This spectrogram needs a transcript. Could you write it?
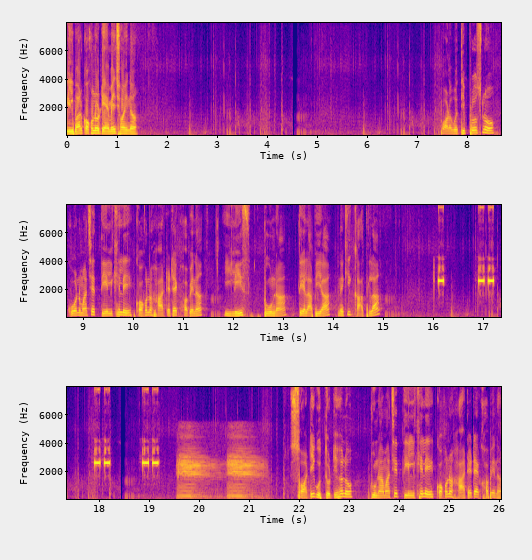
লিভার কখনো ড্যামেজ হয় না। পরবর্তী প্রশ্ন, কোন মাছের তেল খেলে কখনো হার্ট অ্যাটাক হবে না? ইলিশ, টুনা, তেলাপিয়া নাকি কাতলা? সঠিক উত্তরটি হলো, টুনা মাছের তেল খেলে কখনো হার্ট অ্যাটাক হবে না।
